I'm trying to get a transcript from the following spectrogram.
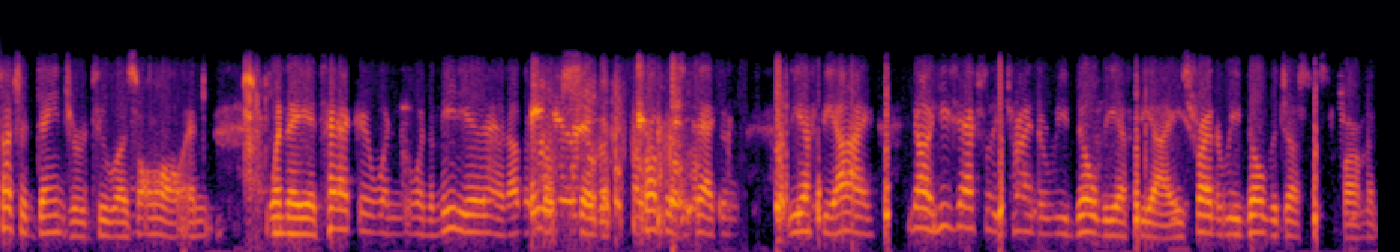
such a danger to us all. And when they attack, when when the media and other folks say that Trump is attacking the FBI, no, he's actually trying to rebuild the FBI. He's trying to rebuild the Justice Department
